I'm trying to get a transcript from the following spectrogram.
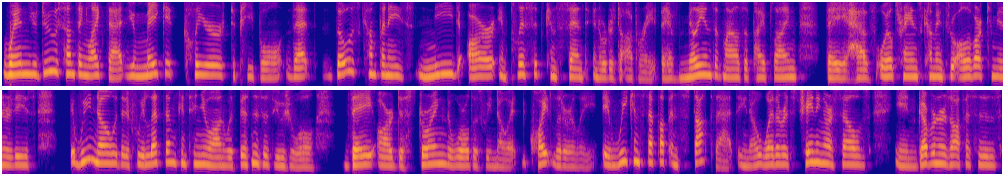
when you do something like that, you make it clear to people that those companies need our implicit consent in order to operate. They have millions of miles of pipeline. They have oil trains coming through all of our communities we know that if we let them continue on with business as usual, they are destroying the world as we know it, quite literally. If we can step up and stop that, you know, whether it's chaining ourselves in governor's offices,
